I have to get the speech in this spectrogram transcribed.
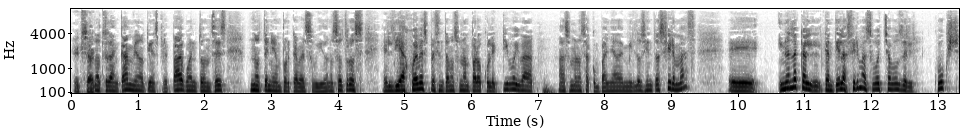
Exacto. No te dan cambio, no tienes prepago, entonces no tenían por qué haber subido. Nosotros el día jueves presentamos un amparo colectivo, iba más o menos acompañado de 1.200 firmas, eh, y no es la cantidad de las firmas, hubo chavos del Cooksh,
